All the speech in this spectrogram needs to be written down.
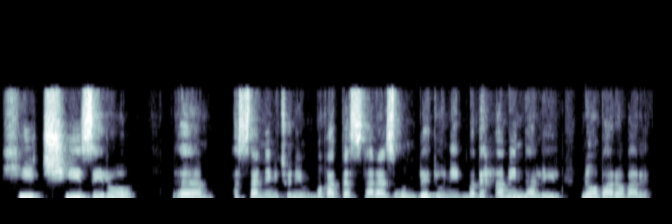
هیچ چیزی رو اصلا نمی‌تونیم مقدستر از اون بدونیم و به همین دلیل نابرابره.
